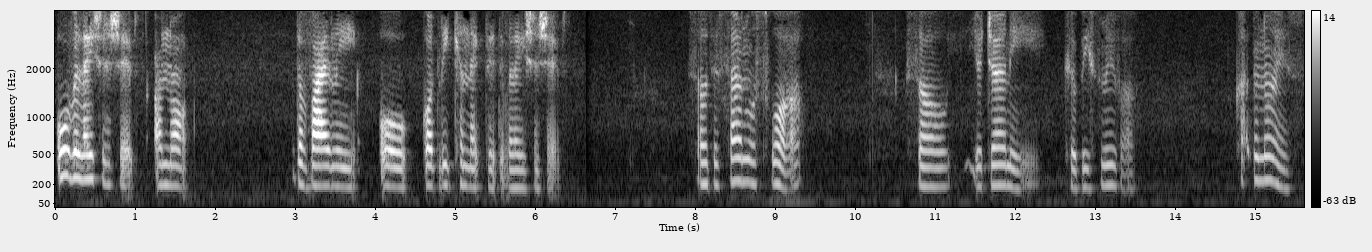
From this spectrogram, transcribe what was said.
all relationships are not divinely or godly connected relationships. So the sun will swap, so your journey could be smoother. Cut the noise.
